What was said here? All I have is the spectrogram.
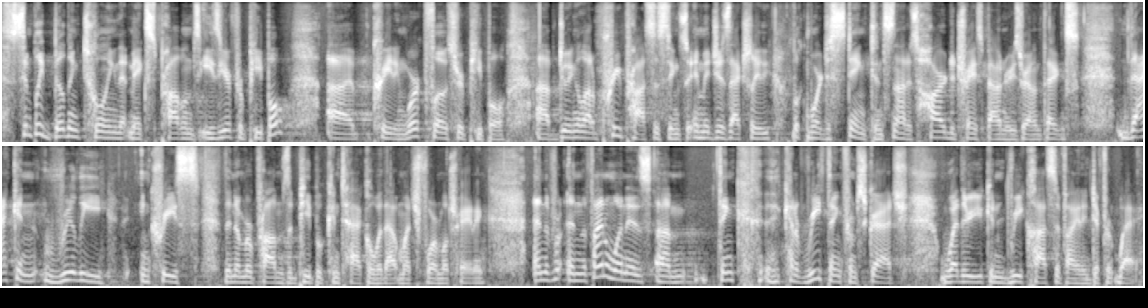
simply building tooling that makes problems easier for people, uh, creating workflows for people, uh, doing a lot of pre-processing so images actually look more distinct and it's not as hard to trace boundaries around things. That can really increase the number of problems that people can tackle without without much formal training. And the, and the final one is um, think, kind of rethink from scratch whether you can reclassify in a different way.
